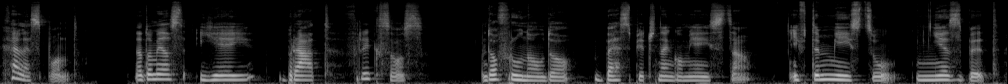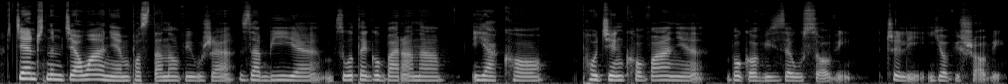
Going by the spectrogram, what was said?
Hellespont. Natomiast jej brat Fryksos dofrunął do bezpiecznego miejsca i w tym miejscu niezbyt wdzięcznym działaniem postanowił, że zabije złotego barana jako podziękowanie bogowi Zeusowi, czyli Jowiszowi.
